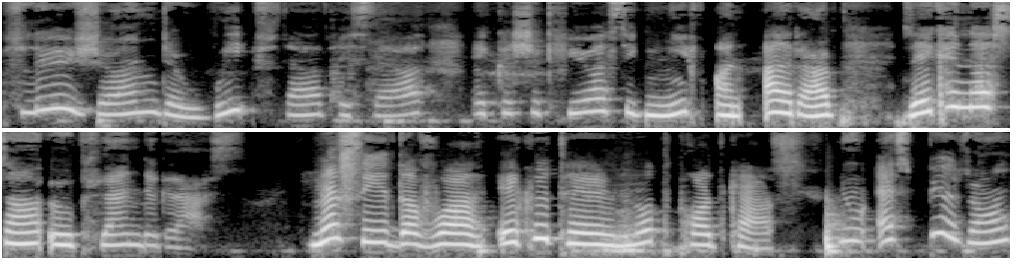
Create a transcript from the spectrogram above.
plus jeune de huit frères et sœurs et que Shakira signifie en arabe reconnaissant ou plein de grâce. Merci d'avoir écouté notre podcast. Nous espérons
